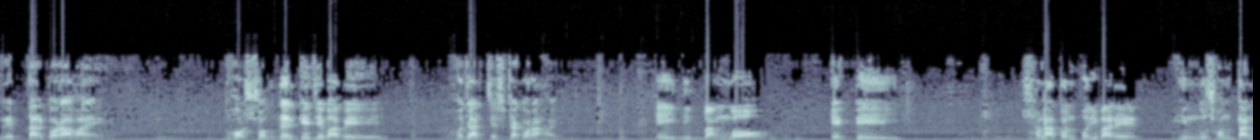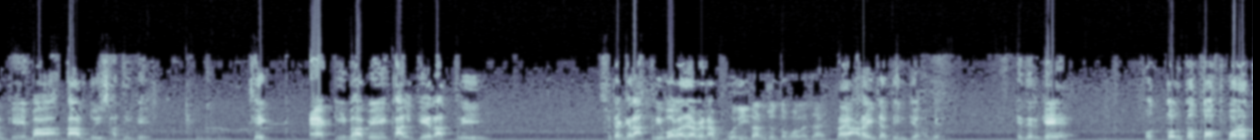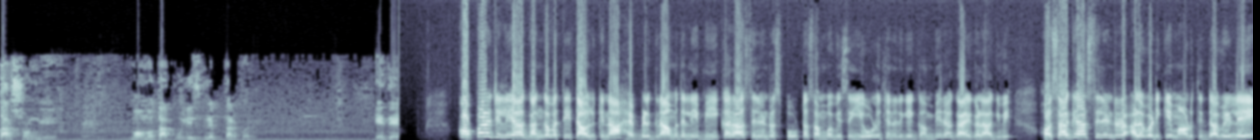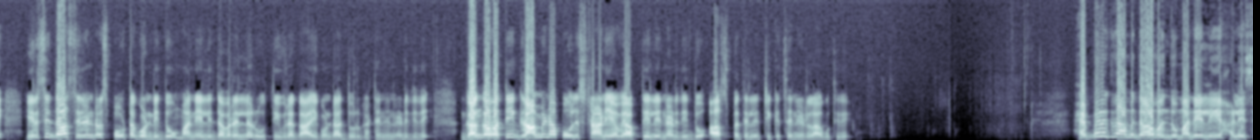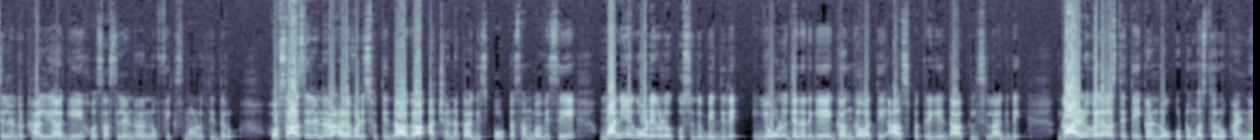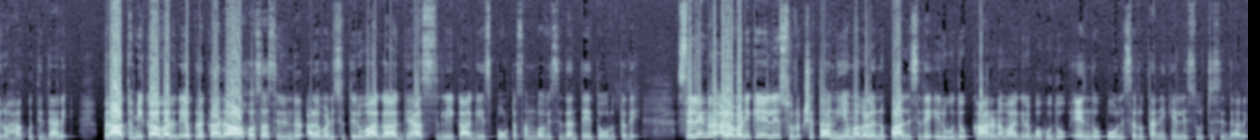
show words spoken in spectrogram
গ্রেপ্তার করা হয়, ধর্ষকদেরকে যেভাবে খোঁজার চেষ্টা করা হয়, এই দিব্যাঙ্গ একটি সনাতন পরিবারের হিন্দু সন্তানকে বা তার দুই সাথীকে ঠিক একইভাবে কালকে রাত্রি, সেটাকে রাত্রি বলা যাবে না ভরি কার্যত বলা যায়, প্রায় আড়াইটা, তিনটে হবে। এদেরকে অত্যন্ত তৎপরতার সঙ্গে মমতা পুলিশ গ্রেপ্তার করে। এদের ಕೊಪ್ಪಳ ಜಿಲ್ಲೆಯ ಗಂಗವತಿ ತಾಲೂಕಿನ ಹೆಬ್ಬಳ್ ಗ್ರಾಮದಲ್ಲಿ ಭೀಕರ ಸಿಲಿಂಡರ್ ಸ್ಫೋಟ ಸಂಭವಿಸಿ ಏಳು ಜನರಿಗೆ ಗಂಭೀರ ಗಾಯಗಳಾಗಿವೆ. ಹೊಸ ಗ್ಯಾಸ್ ಸಿಲಿಂಡರ್ ಅಳವಡಿಕೆ ಮಾಡುತ್ತಿದ್ದ ವೇಳೆ ಇರಿಸಿದ್ದ ಸಿಲಿಂಡರ್ ಸ್ಫೋಟಗೊಂಡಿದ್ದು ಮನೆಯಲ್ಲಿದ್ದವರೆಲ್ಲರೂ ತೀವ್ರ ಗಾಯಗೊಂಡ ದುರ್ಘಟನೆ ನಡೆದಿದೆ. ಗಂಗಾವತಿ ಗ್ರಾಮೀಣ ಪೊಲೀಸ್ ಠಾಣೆಯ ವ್ಯಾಪ್ತಿಯಲ್ಲಿ ನಡೆದಿದ್ದು ಆಸ್ಪತ್ರೆಯಲ್ಲಿ ಚಿಕಿತ್ಸೆ ನೀಡಲಾಗುತ್ತಿದೆ. ಹೆಬ್ಬೆಳ ಗ್ರಾಮದ ಒಂದು ಮನೆಯಲ್ಲಿ ಹಳೆ ಸಿಲಿಂಡರ್ ಖಾಲಿಯಾಗಿ ಹೊಸ ಸಿಲಿಂಡರ್ ಅನ್ನು ಫಿಕ್ಸ್ ಮಾಡುತ್ತಿದ್ದರು. ಹೊಸ ಸಿಲಿಂಡರ್ ಅಳವಡಿಸುತ್ತಿದ್ದಾಗ ಅಚಾನಕ್ ಸ್ಫೋಟ ಸಂಭವಿಸಿ ಮನೆಯ ಗೋಡೆಗಳು ಕುಸಿದು ಬಿದ್ದಿದೆ. ಏಳು ಜನರಿಗೆ ಗಂಗಾವತಿ ಆಸ್ಪತ್ರೆಗೆ ದಾಖಲಿಸಲಾಗಿದೆ. ಗಾಯಾಳುಗಳ ಸ್ಥಿತಿ ಕಂಡು ಕುಟುಂಬಸ್ಥರು ಕಣ್ಣೀರು ಹಾಕುತ್ತಿದ್ದಾರೆ. ಪ್ರಾಥಮಿಕ ವರದಿಯ ಪ್ರಕಾರ ಹೊಸ ಸಿಲಿಂಡರ್ ಅಳವಡಿಸುತ್ತಿರುವಾಗ ಗ್ಯಾಸ್ ಲೀಕ್ ಆಗಿ ಸ್ಫೋಟ ಸಂಭವಿಸಿದಂತೆ ತೋರುತ್ತದೆ. ಸಿಲಿಂಡರ್ ಅಳವಡಿಕೆಯಲ್ಲಿ ಸುರಕ್ಷತಾ ನಿಯಮಗಳನ್ನು ಪಾಲಿಸದೇ ಇರುವುದು ಕಾರಣವಾಗಿರಬಹುದು ಎಂದು ಪೊಲೀಸರು ತನಿಖೆಯಲ್ಲಿ ಸೂಚಿಸಿದ್ದಾರೆ.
